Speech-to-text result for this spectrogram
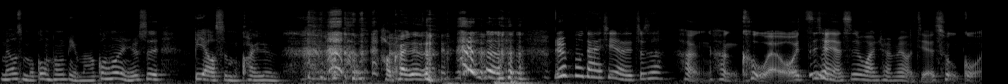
没有什么共通点嘛，共通点就是 BL 什么快乐，好快乐。因为布袋戏的就是很很酷哎，我之前也是完全没有接触过。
